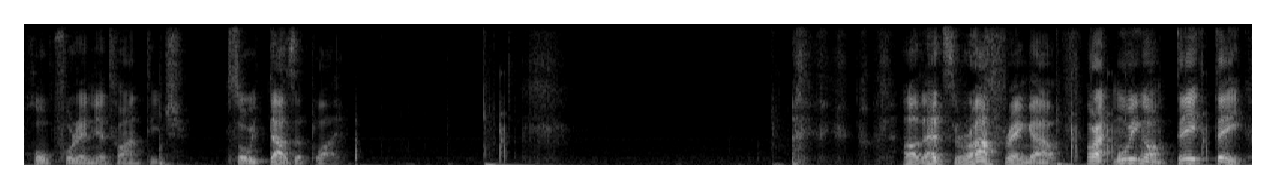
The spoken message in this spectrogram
hope for any advantage. So it does apply. Oh, that's rough, Renga. All right, moving on. Take, take.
